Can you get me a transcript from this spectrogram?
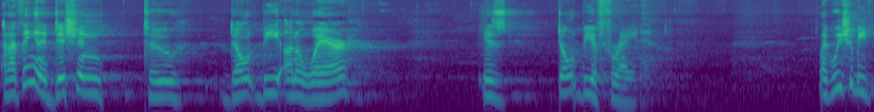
And I think, in addition to don't be unaware, is don't be afraid. Like, we should be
